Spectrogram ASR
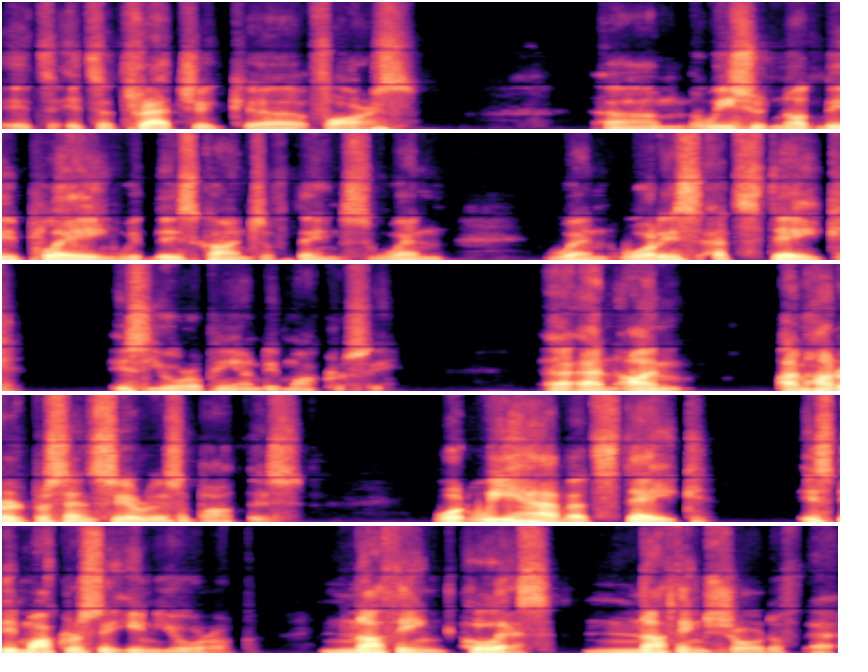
It's, it's a tragic uh, farce. Um, we should not be playing with these kinds of things when, when what is at stake is European democracy. A- and I'm, I'm 100% serious about this. What we have at stake is democracy in Europe, nothing less, nothing short of that.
